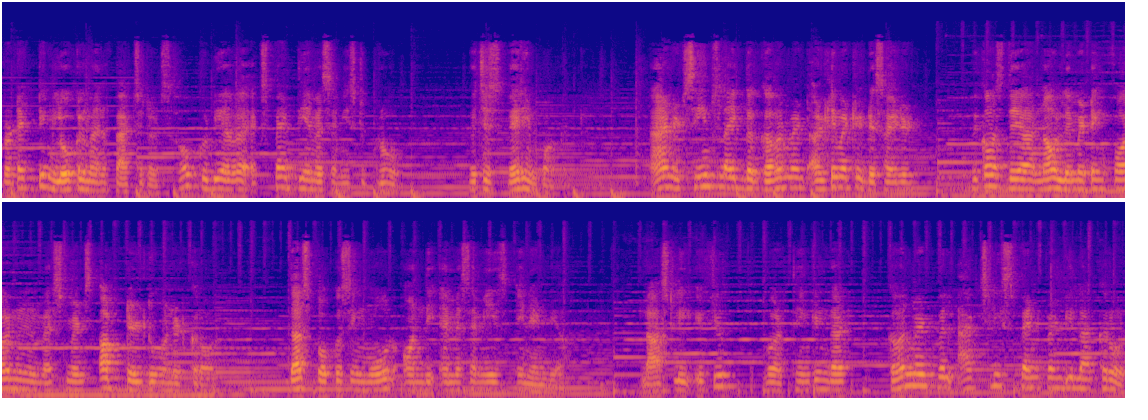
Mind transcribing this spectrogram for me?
protecting local manufacturers, how could you ever expect the MSMEs to grow? Which is very important and it seems like the government ultimately decided because they are now limiting foreign investments up till 200 crore thus focusing more on the msmes in india. Lastly if you were thinking that government will actually spend 20 lakh crore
